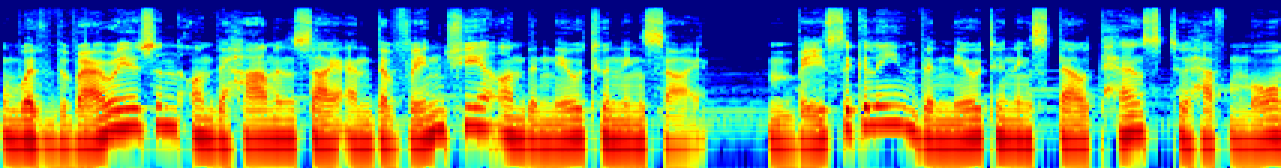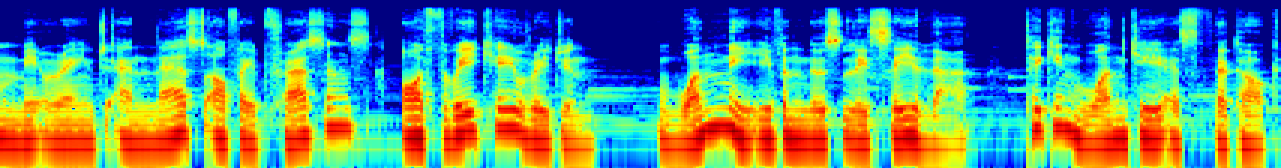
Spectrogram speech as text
with the variation on the Harman side and Da Vinci on the new tuning side. Basically, the new tuning style tends to have more mid-range and less of a presence or 3K region. One may even loosely say that, taking 1K as the talk,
